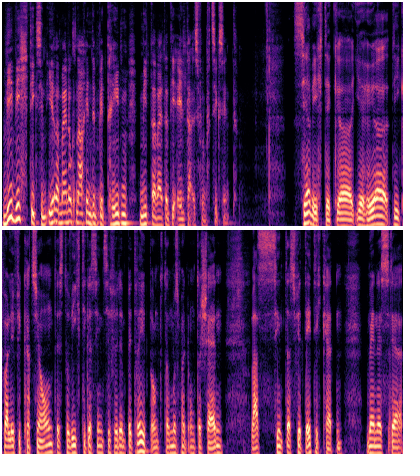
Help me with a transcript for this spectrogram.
Wie wichtig sind Ihrer Meinung nach in den Betrieben Mitarbeiter, die älter als 50 sind? Sehr wichtig. Äh, je höher die Qualifikation, desto wichtiger sind sie für den Betrieb. Und da muss man halt unterscheiden, was sind das für Tätigkeiten. Wenn es der,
